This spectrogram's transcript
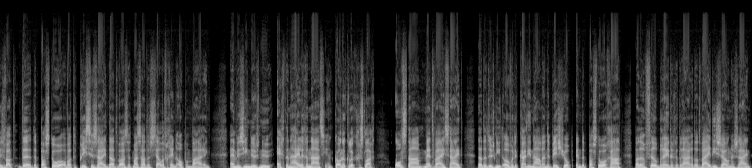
Dus wat de, de pastoor of wat de priester zei, dat was het. Maar ze hadden zelf geen openbaring. En we zien dus nu echt een heilige natie, een koninklijk geslacht ontstaan met wijsheid. Dat het dus niet over de kardinaal en de bisschop en de pastoor gaat. Maar dan veel breder gedragen dat wij die zonen zijn.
